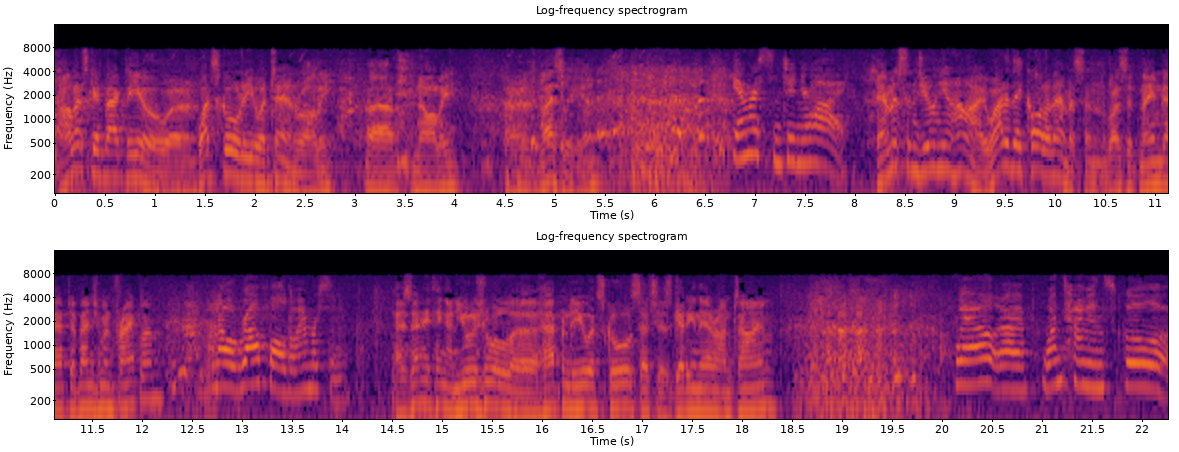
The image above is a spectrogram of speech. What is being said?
Now, let's get back to you. Uh, what school do you attend, Raleigh? Uh, Nolly? Uh, Leslie, huh? Emerson Junior High. Emerson Junior High. Why did they call it Emerson? Was it named after Benjamin Franklin? No, Ralph Waldo Emerson. Has anything unusual uh, happened to you at school, such as getting there on time? Well, uh, one time in school,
